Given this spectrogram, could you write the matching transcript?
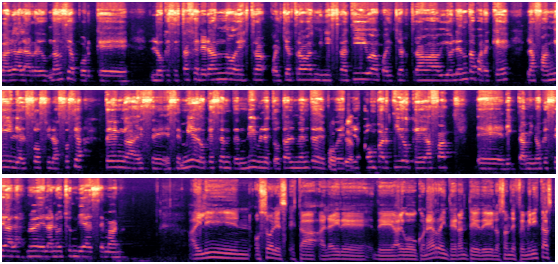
valga la redundancia, porque lo que se está generando es cualquier traba administrativa, cualquier traba violenta para que la familia, el socio y la socia tenga ese, ese miedo que es entendible totalmente de poder ir a un partido que AFA eh, dictaminó que sea a las 9 de la noche un día de semana. Aileen Osores está al aire de Algo con R, integrante de los Andes Feministas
